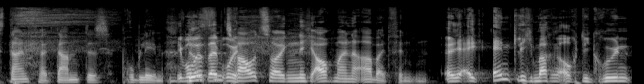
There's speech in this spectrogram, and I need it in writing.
Ist dein verdammtes Problem? Dein Dürfen? Trauzeugen nicht auch mal eine Arbeit finden? Äh, Endlich machen auch die Grünen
